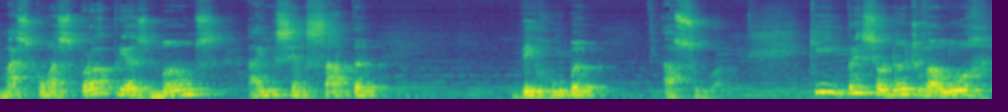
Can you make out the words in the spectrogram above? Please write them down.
mas com as próprias mãos a insensata derruba a sua. Que impressionante o valor,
